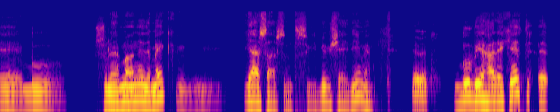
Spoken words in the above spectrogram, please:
E, bu Süleyman ne demek? Yer sarsıntısı gibi bir şey değil mi? Evet. Bu bir hareket e,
